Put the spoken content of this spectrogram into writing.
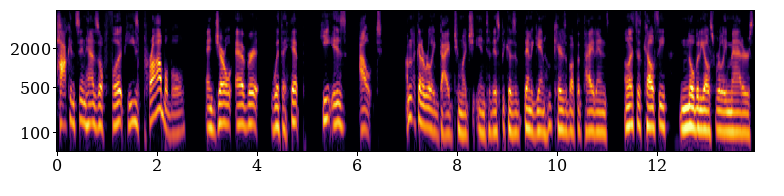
Hockenson has a foot. He's probable. And Gerald Everett with a hip, he is out. I'm not going to really dive too much into this because then again, who cares about the tight ends? Unless it's Kelce, nobody else really matters.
